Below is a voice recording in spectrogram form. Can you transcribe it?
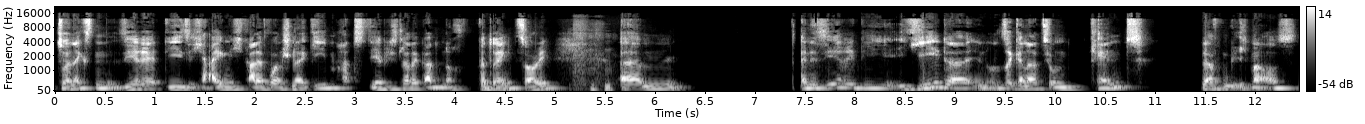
zur nächsten Serie, die sich eigentlich gerade vorhin schon ergeben hat. Die habe ich leider gerade noch verdrängt, sorry. ähm, eine Serie, die jeder in unserer Generation kennt. Davon gehe ich mal aus.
